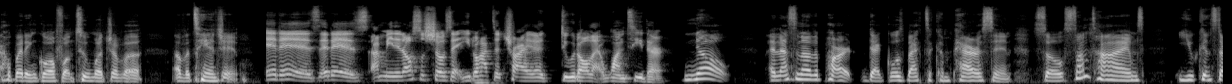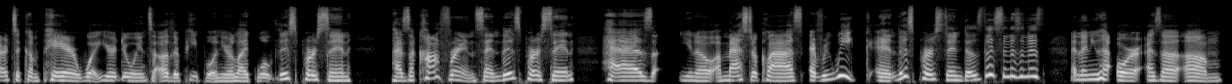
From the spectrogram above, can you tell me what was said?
hope I didn't go off on too much of a of a tangent. It is. It is. I mean, it also shows that you don't have to try to do it all at once either. No, and that's another part that goes back to comparison. So sometimes you can start to compare what you're doing to other people and you're like, well, this person has a conference and this person has, you know, a master class every week and this person does this and this and this. And then you have, or as a, um,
